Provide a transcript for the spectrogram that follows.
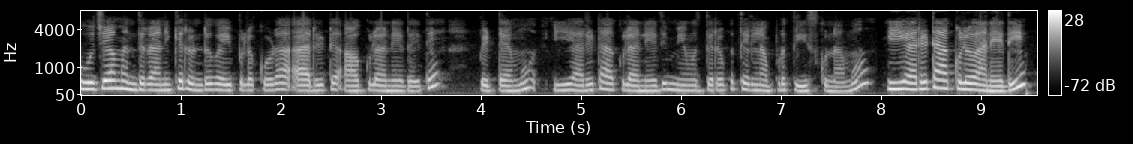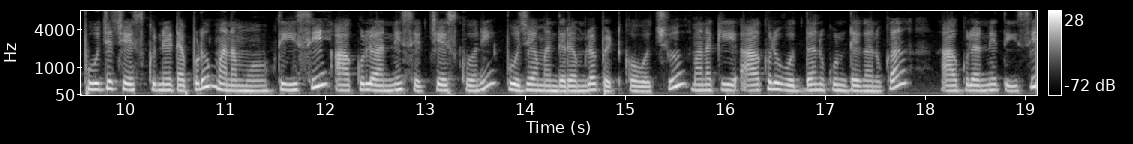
పూజా మందిరానికి రెండు వైపులా కూడా అరటి ఆకులు అనేది అయితే పెట్టాము. ఈ అరిటాకులు అనేది మేము తిరుపతి వెళ్ళినప్పుడు తీసుకున్నాము. ఈ అరిటాకులు అనేది పూజ చేసుకునేటప్పుడు మనము తీసి ఆకులు అన్ని సెట్ చేసుకొని పూజా మందిరంలో పెట్టుకోవచ్చు. మనకి ఆకులు వద్దనుకుంటే గనుక ఆకులన్నీ తీసి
